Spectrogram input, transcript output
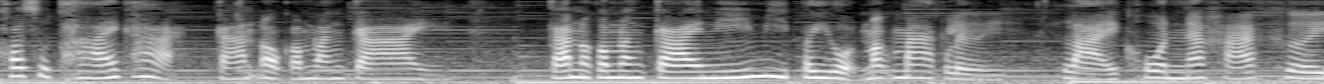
ข้อสุดท้ายค่ะ การออกกำลังกาย การออกกำลังกายนี้มีประโยชน์มาก ๆ เลย หลายคนนะคะเคย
